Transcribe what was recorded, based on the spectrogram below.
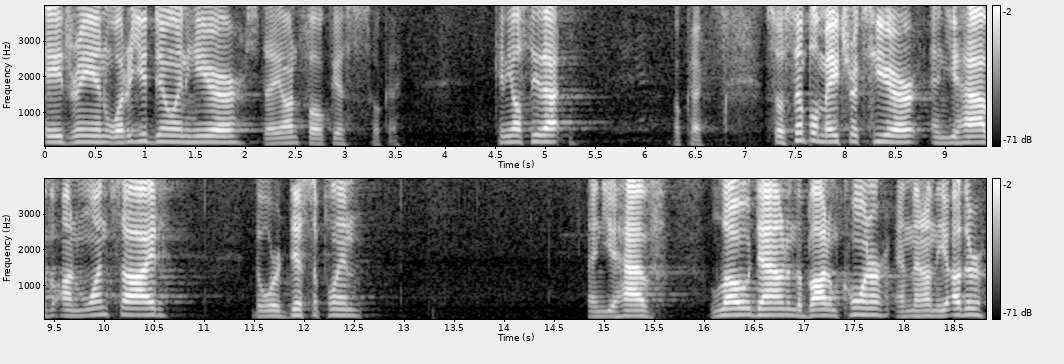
Adrian. What are you doing here? Stay on focus. Okay. Can you all see that? Okay. So, simple matrix here, and you have on one side the word discipline, and you have low down in the bottom corner, and then on the other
